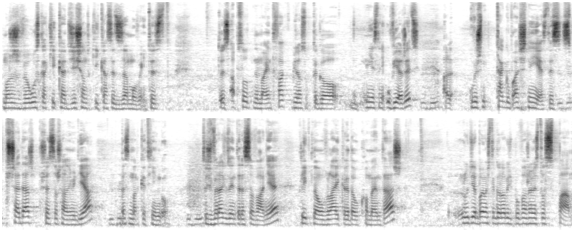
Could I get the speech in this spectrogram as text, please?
możesz wyłuskać kilkadziesiąt, kilkaset zamówień. To jest, to jest absolutny mindfuck. Wiele osób tego nie jest w stanie uwierzyć, ale uwierz mi, tak właśnie jest. To jest sprzedaż przez social media bez marketingu. Ktoś wyraził zainteresowanie, kliknął w like, dał komentarz. Ludzie boją się tego robić, bo uważają, że jest to spam.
